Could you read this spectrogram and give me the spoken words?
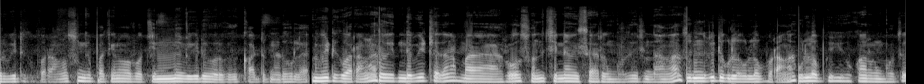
ஒரு வீட்டுக்கு போகிறாங்க ஸோ இங்கே பார்த்தீங்கன்னா ஒரு சின்ன வீடு இருக்குது காட்டு நடுவில். வீட்டுக்கு வராங்க. ஸோ இந்த வீட்டில் தான் நம்ம ரோஸ் வந்து சின்ன வயசாக இருக்கும்போது இருந்தாங்க. இந்த வீட்டுக்குள்ளே உள்ளே போகிறாங்க உள்ளே போய் உட்காரும்போது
